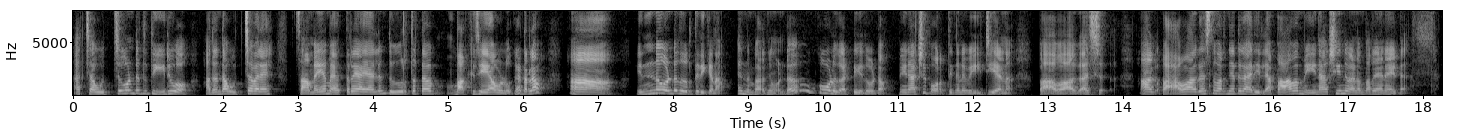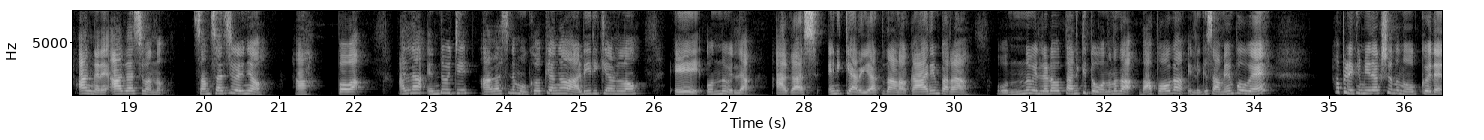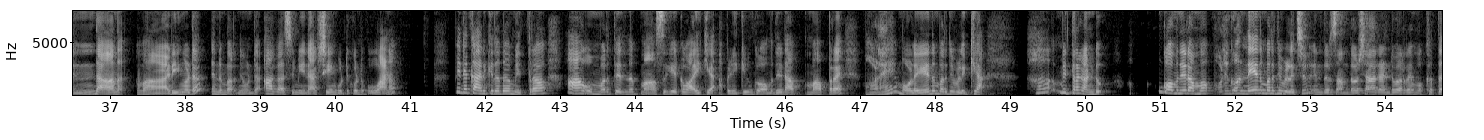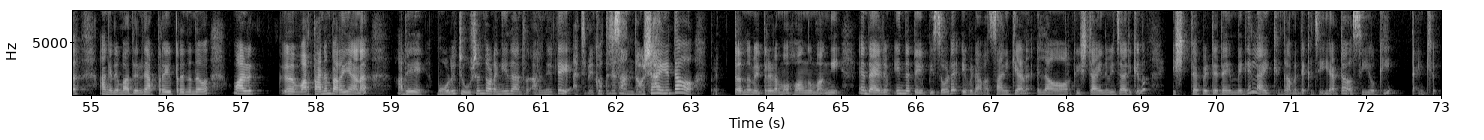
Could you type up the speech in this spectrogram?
അച്ഛാ ഉച്ച കൊണ്ട് ഇത് തീരുവോ? അതെന്താ ഉച്ച വരെ? സമയം എത്രയായാലും തീർത്തിട്ട് ബാക്കി ചെയ്യാവുള്ളൂ. കേട്ടല്ലോ? ആ ഇന്ന് കൊണ്ട് തീർത്തിരിക്കണം എന്നും പറഞ്ഞുകൊണ്ട് കോൾ കട്ട് ചെയ്തു കേട്ടോ. മീനാക്ഷി പുറത്തിങ്ങനെ വെയിറ്റ് ചെയ്യാണ്. പാവ ആകാശ്. ആ പാവ ആകാശ് എന്ന് പറഞ്ഞിട്ട് കാര്യമില്ല. പാവ മീനാക്ഷി എന്ന് വേണം പറയാനായിട്ട്. അങ്ങനെ ആകാശ് വന്നു. സംസാരിച്ചു കഴിഞ്ഞോ? ആ പോവാം. അല്ല എന്തു പറ്റി? ആകാശിന്റെ മുഖമൊക്കെ അങ്ങ് ആടിയിരിക്കുകയാണല്ലോ. ഏ ഒന്നുമില്ല. ആകാശ് എനിക്കറിയാത്തതാണോ? കാര്യം പറ. ഒന്നുമില്ലടോ തനിക്ക് തോന്നണതാ. വാ പോകാം. ഇല്ലെങ്കിൽ സമയം പോവേ. അപ്പോഴേക്ക് മീനാക്ഷി ഒന്ന് നോക്കൂ എന്താണ് വാടിയും കൂടെ എന്നും പറഞ്ഞുകൊണ്ട് ആകാശ് മീനാക്ഷിയെയും കൂട്ടിക്കൊണ്ട് പോവാണ്. പിന്നെ കാണിക്കുന്നത് മിത്ര ആ ഉമ്മറത്തിരുന്ന് മാസികയൊക്കെ വായിക്കുക. അപ്പോഴേക്കും ഗോമതിയുടെ അമ്മ അപ്പറേ മോളെ മോളേ എന്നും പറഞ്ഞ് വിളിക്കുക. ആ മിത്ര കണ്ടു. ഗോമതിയുടെ അമ്മ മോളെ വന്നേ എന്നും പറഞ്ഞ് വിളിച്ചു. എന്തൊരു സന്തോഷം ആ രണ്ടുപേരുടെയും മുഖത്ത്. അങ്ങനെ മതിലിന്റെ അപ്പുറം ഇപ്പുറം നിന്ന് വഴ വർത്താനം പറയാണ്. അതെ മോൾ ട്യൂഷൻ തുടങ്ങിയത്. അറി- അറിഞ്ഞിട്ടേ അച്ഛമ്മയ്ക്ക് ഒത്തിരി സന്തോഷമായി കേട്ടോ പെട്ടെന്ന് മിത്രയുടെ മുഖം അങ്ങ് മങ്ങി. എന്തായാലും ഇന്നത്തെ എപ്പിസോഡ് ഇവിടെ അവസാനിക്കുകയാണ്. എല്ലാവർക്കും ഇഷ്ടമായി എന്ന് വിചാരിക്കുന്നു. ഇഷ്ടപ്പെട്ടിട്ടുണ്ടെങ്കിൽ ലൈക്കും കമന്റൊക്കെ ചെയ്യാം കേട്ടോ സി ഓക്കെ താങ്ക് യു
